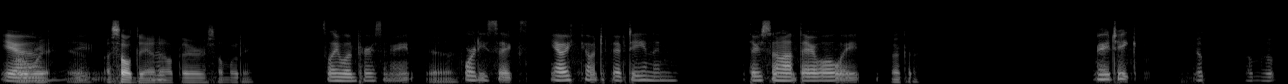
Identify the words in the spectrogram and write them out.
Yeah. yeah. I saw Dan out there or somebody. It's only one person, right? Yeah. 46. Yeah, we can come up to 50, and then if there's some out there, we'll wait. Okay. Right, Jake? Yep, coming up.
